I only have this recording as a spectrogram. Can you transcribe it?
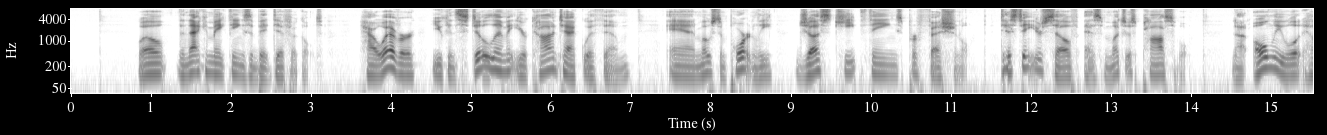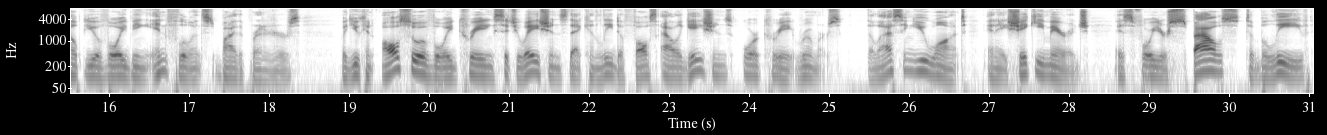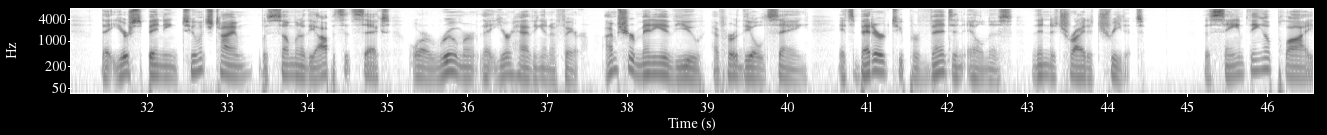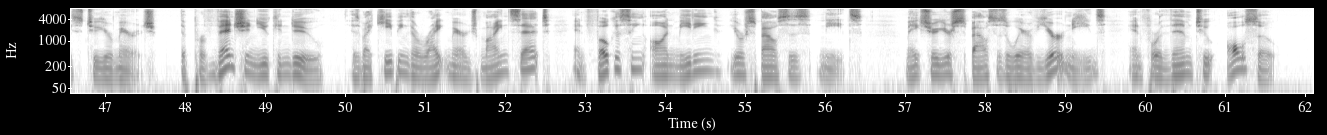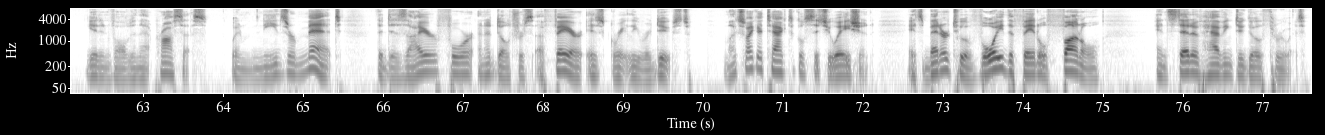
well, then that can make things a bit difficult. However, you can still limit your contact with them, and most importantly, just keep things professional. Distance yourself as much as possible. Not only will it help you avoid being influenced by the predators, but you can also avoid creating situations that can lead to false allegations or create rumors. The last thing you want in a shaky marriage is for your spouse to believe that you're spending too much time with someone of the opposite sex or a rumor that you're having an affair. I'm sure many of you have heard the old saying, it's better to prevent an illness than to try to treat it. The same thing applies to your marriage. The prevention you can do is by keeping the right marriage mindset and focusing on meeting your spouse's needs. Make sure your spouse is aware of your needs and for them to also get involved in that process. When needs are met, the desire for an adulterous affair is greatly reduced. Much like a tactical situation, it's better to avoid the fatal funnel instead of having to go through it.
